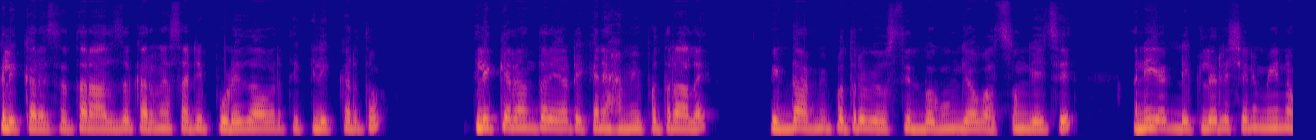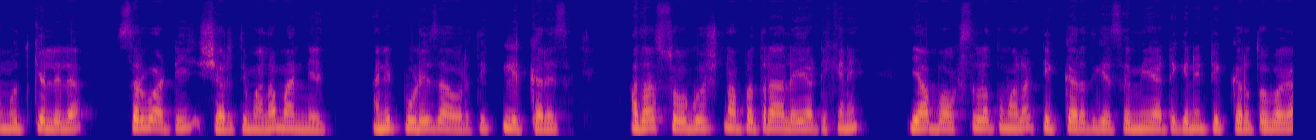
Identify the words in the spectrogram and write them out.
क्लिक करायचं तर अर्ज करण्यासाठी पुढे जावरती क्लिक करतो. क्लिक केल्यानंतर या ठिकाणी हमीपत्र आलंय. एकदा हमीपत्र व्यवस्थित बघून घ्या वाचून घ्यायचे. आणि एक डिक्लेरेशन मी नमूद केलेल्या सर्व अटी शर्ती मला मान्य आहेत. आणि पुढे जावरती क्लिक करायचं आता स्वघोषणापत्र आलंय या ठिकाणी. या बॉक्सला तुम्हाला टिक करत घ्यायचं मी या ठिकाणी टिक करतो बघा.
